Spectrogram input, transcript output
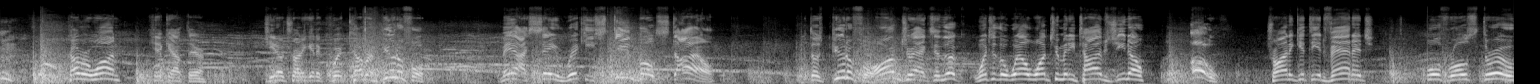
Hmm. Cover one, kick out there. Gino trying to get a quick cover, beautiful. May I say Ricky Steamboat style. Those beautiful arm drags. And look, went to the well one too many times. Gino, oh, trying to get the advantage. Wolf rolls through.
